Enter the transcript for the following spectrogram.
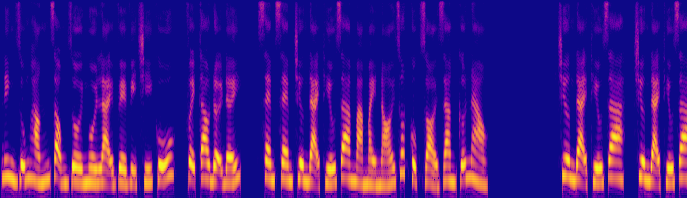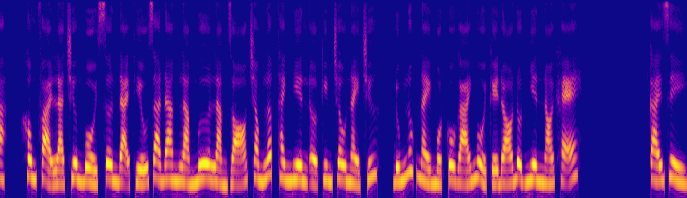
Đinh Dũng hắng giọng rồi ngồi lại về vị trí cũ, vậy tao đợi đấy, xem xem Trương Đại Thiếu Gia mà mày nói rốt cục giỏi giang cỡ nào. Trương Đại Thiếu Gia, Trương Đại Thiếu Gia, không phải là Trương Bồi Sơn Đại Thiếu Gia đang làm mưa làm gió trong lớp thanh niên ở Kim Châu này chứ, đúng lúc này một cô gái ngồi kế đó đột nhiên nói khẽ. Cái gì,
